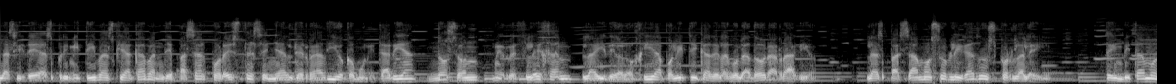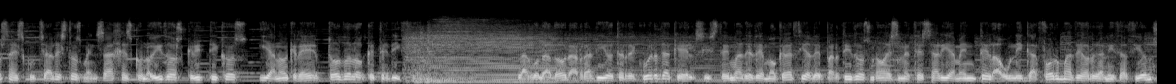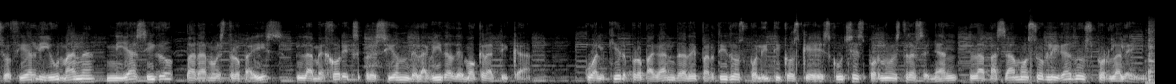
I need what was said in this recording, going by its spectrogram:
Las ideas primitivas que acaban de pasar por esta señal de radio comunitaria no son, ni reflejan, la ideología política de la voladora radio. Las pasamos obligados por la ley. Te invitamos a escuchar estos mensajes con oídos críticos, y a no creer todo lo que te dicen. La voladora radio te recuerda que el sistema de democracia de partidos no es necesariamente la única forma de organización social y humana, ni ha sido, para nuestro país, la mejor expresión de la vida democrática. Cualquier propaganda de partidos políticos que escuches por nuestra señal, la pasamos obligados por la ley.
